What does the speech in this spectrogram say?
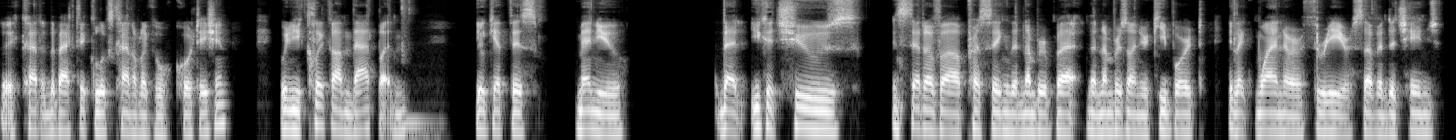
It kind of, the backtick looks kind of like a quotation. When you click on that button, you'll get this menu that you could choose instead of uh, pressing the number but the numbers on your keyboard like one or three or seven to change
